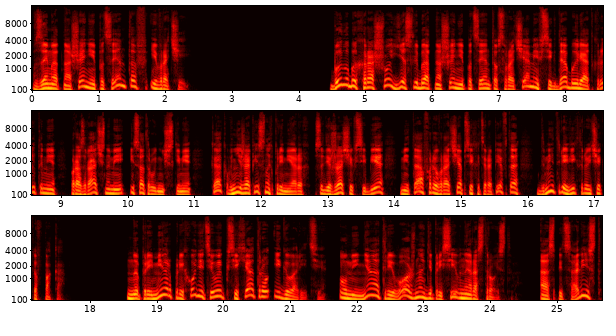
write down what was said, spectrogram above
Взаимоотношения пациентов и врачей. Было бы хорошо, если бы отношения пациентов с врачами всегда были открытыми, прозрачными и сотрудническими, как в нижеописанных примерах, содержащих в себе метафоры врача-психотерапевта Дмитрия Викторовича Ковпака. Например, приходите вы к психиатру и говорите «У меня тревожно-депрессивное расстройство», а специалист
